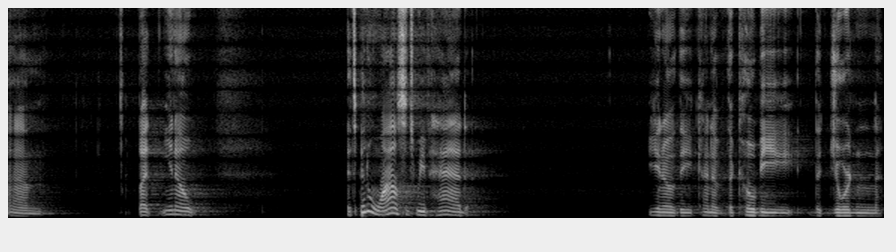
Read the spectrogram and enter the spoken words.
Um, but, you know, it's been a while since we've had, you know, the kind of the Kobe, the Jordan,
